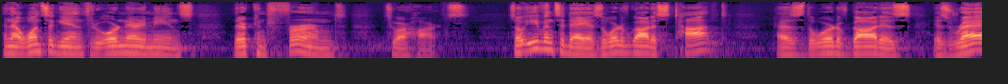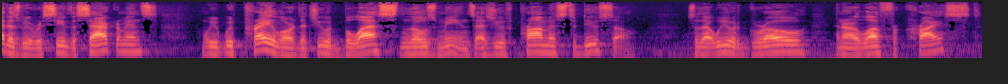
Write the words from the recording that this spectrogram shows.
And that once again, through ordinary means, they're confirmed to our hearts. So even today, as the Word of God is taught, as the Word of God is is read, as we receive the sacraments, We, we pray, Lord, that you would bless those means as you have promised to do so, so that we would grow in our love for Christ,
